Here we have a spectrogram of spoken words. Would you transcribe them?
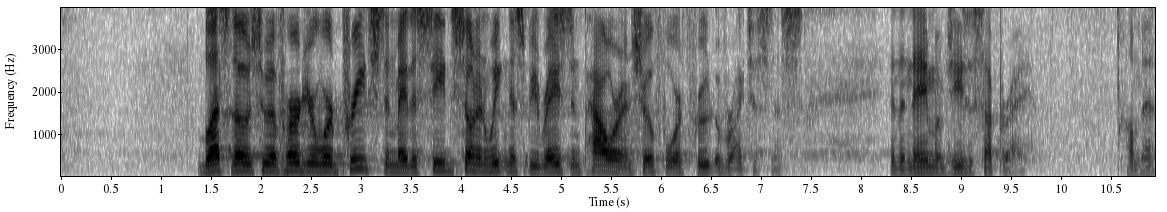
Bless those who have heard your word preached, and may the seed sown in weakness be raised in power and show forth fruit of righteousness. In the name of Jesus, I pray. Amen.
